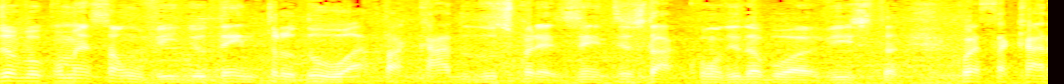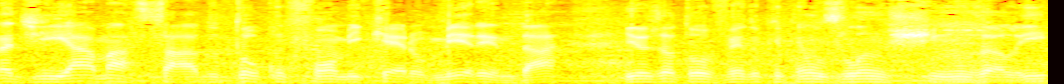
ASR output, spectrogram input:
E eu vou começar um vídeo dentro do atacado dos presentes da Conde da Boa Vista. Com essa cara de amassado, tô com fome quero merendar. E eu já tô vendo que tem uns lanchinhos ali.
